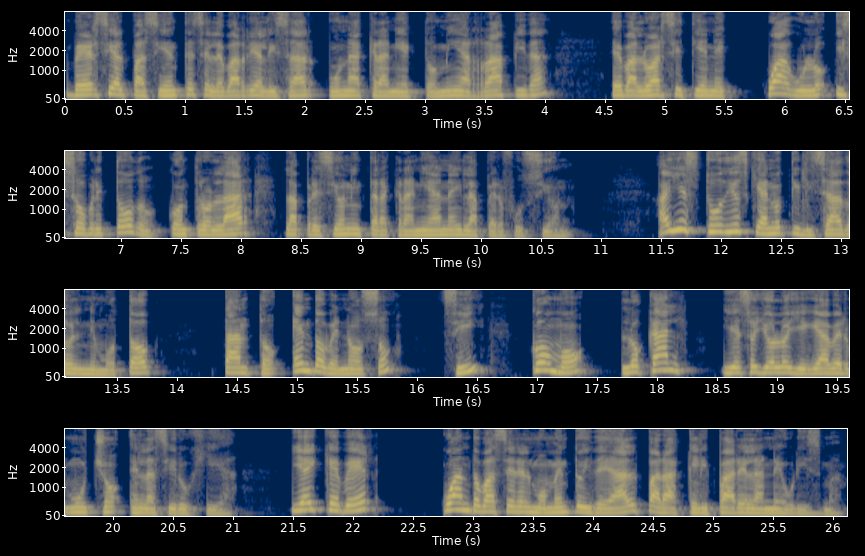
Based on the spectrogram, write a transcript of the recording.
ver si al paciente se le va a realizar una craniectomía rápida, evaluar si tiene coágulo y sobre todo controlar la presión intracraniana y la perfusión. Hay estudios que han utilizado el Nemotop tanto endovenoso, ¿sí? como local, y eso yo lo llegué a ver mucho en la cirugía. Y hay que ver cuándo va a ser el momento ideal para clipar el aneurisma.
